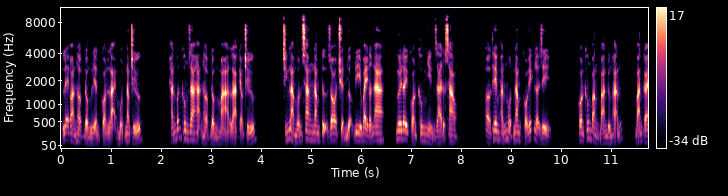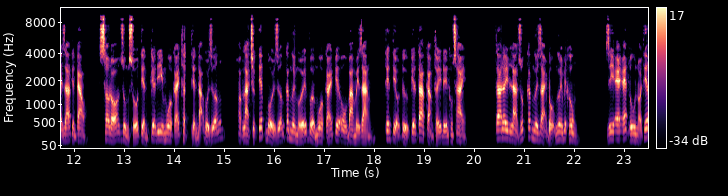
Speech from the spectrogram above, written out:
Lệ hoàn hợp đồng liền còn lại một năm chứ. Hắn vẫn không gia hạn hợp đồng mà là kéo chứ. Chính là muốn sang năm tự do chuyển nhượng đi bay a, ngươi đây còn không nhìn ra được sao? Ở thêm hắn một năm có ích lợi gì? Còn không bằng bán đứng hắn, bán cái giá tiền cao, sau đó dùng số tiền kia đi mua cái thật tiền đạo bồi dưỡng, hoặc là trực tiếp bồi dưỡng các ngươi mới vừa mua cái kia ô ba mươi giang tên tiểu tử kia ta cảm thấy đến không sai. Ta đây là giúp các ngươi giải bộ ngươi biết không? Jesu nói tiếp.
